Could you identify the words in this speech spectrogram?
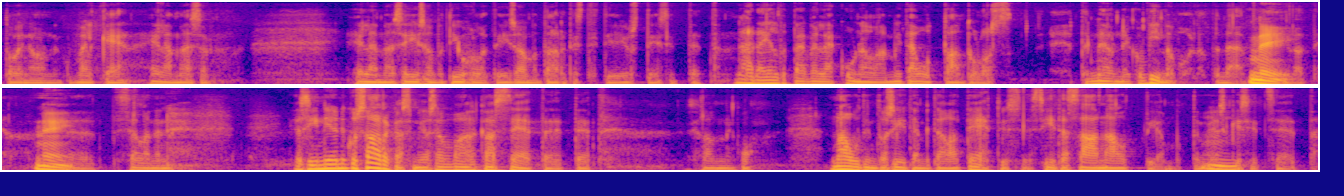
toinen on niin kuin melkein elämänsä elämänsä isommat juhlat ja isommat artistit ja justiin sitten, että nähdään iltapäivällä ja kuunnellaan, mitä uutta on tulossa. Että ne on niin kuin viime vuodelta nämä niin. Ja, niin. Sellainen, ja siinä ei ole niin kuin sarkasmia, se on vaan se, että, että, että sellainen niin kuin nautinto siitä, mitä ollaan tehty, siitä saa nauttia, mutta myöskin mm. sitten se, että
